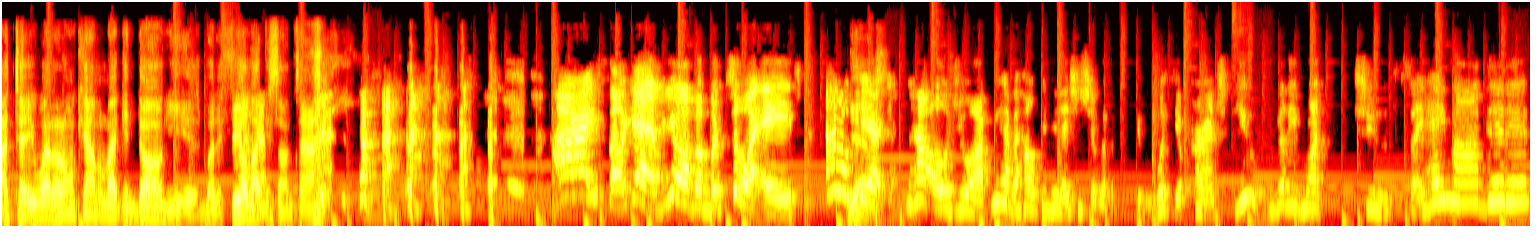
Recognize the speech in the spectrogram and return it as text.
I tell you what, I don't count them like in dog years, but it feels like it sometimes. All right, so yeah, if you're of a mature age, I don't Yes. care how old you are. If you have a healthy relationship with with your parents, you really want to say, "Hey, ma, I did it,"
